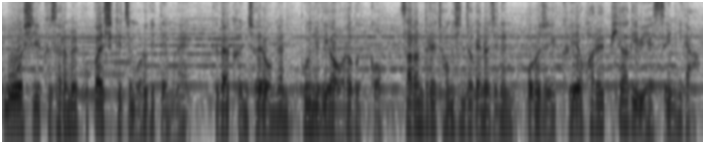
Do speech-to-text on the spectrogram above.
무엇이 그 사람을 폭발시킬지 모르기 때문에 그가 근처에 오면 분위기가 얼어붙고 사람들의 정신적 에너지는 오로지 그의 화를 피하기 위해 쓰입니다.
